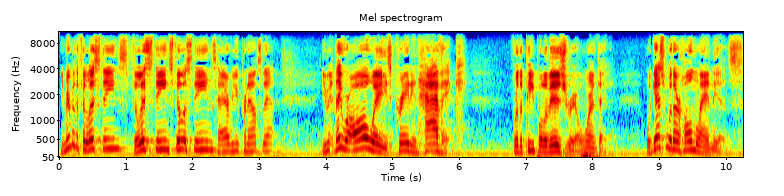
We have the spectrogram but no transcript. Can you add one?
You remember the Philistines? Philistines, Philistines, however you pronounce that? You, they were always creating havoc for the people of Israel, weren't they? Well, guess where their homeland is?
